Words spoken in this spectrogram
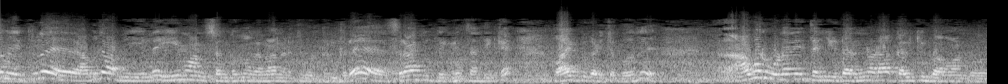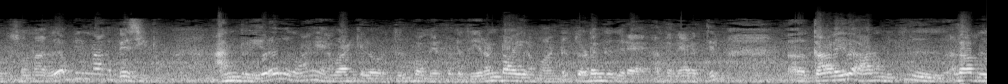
சமயத்தில் அபுதாபியில் ஈமான் சங்கம் அதெல்லாம் நடத்தி கொண்டிருக்கிற சிராஜுத்தீனை சந்திக்க வாய்ப்பு கிடைச்ச போது அவர் உடனே தெரிஞ்சுக்கிட்டார் என்னடா கல்கி பகவான் சொன்னார்? அப்படின்னு நாங்கள் பேசிக்கிட்டோம் அன்று இரவு தான் என் வாழ்க்கையில் ஒரு திருப்பம் ஏற்பட்டது. இரண்டாயிரம் ஆண்டு தொடங்குகிற அந்த நேரத்தில் காலையில் ஆரம்பித்து அதாவது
